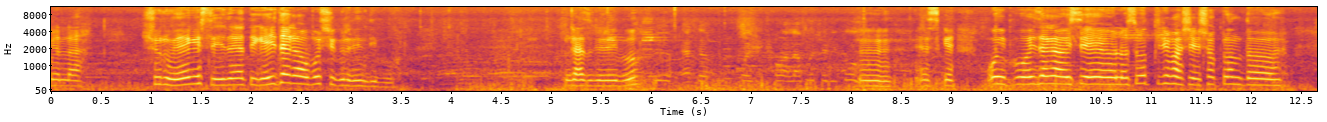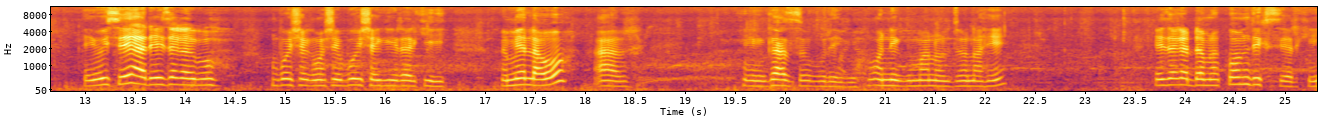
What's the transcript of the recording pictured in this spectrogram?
মেলা শুরু হয়ে গেছে। এই জায়গা থেকে এই জায়গা অবশ্যই করে দিব। গাছ গড়াইব। আজকে। ওই ওই জায়গা হয়েছে হলো চৈত্রি মাসে, সংক্রান্ত এই হয়েছে আর এই জায়গায় বৈশাখ মাসে, বৈশাখীর আর কি মেলাও, আর গাছও ঘুরাইব। অনেক মানুষজন আহে। এই জায়গাটা আমরা কম দেখছি আর কি।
